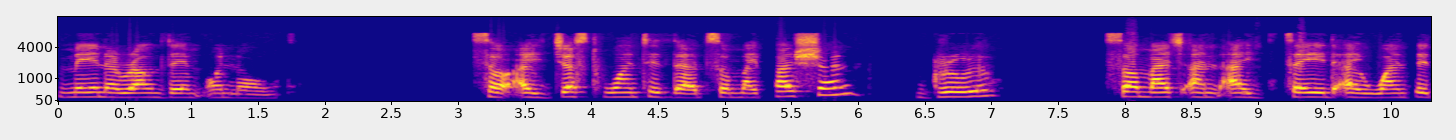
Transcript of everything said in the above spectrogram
men around them or not. So I just wanted that. So my passion grew so much, and I said I wanted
